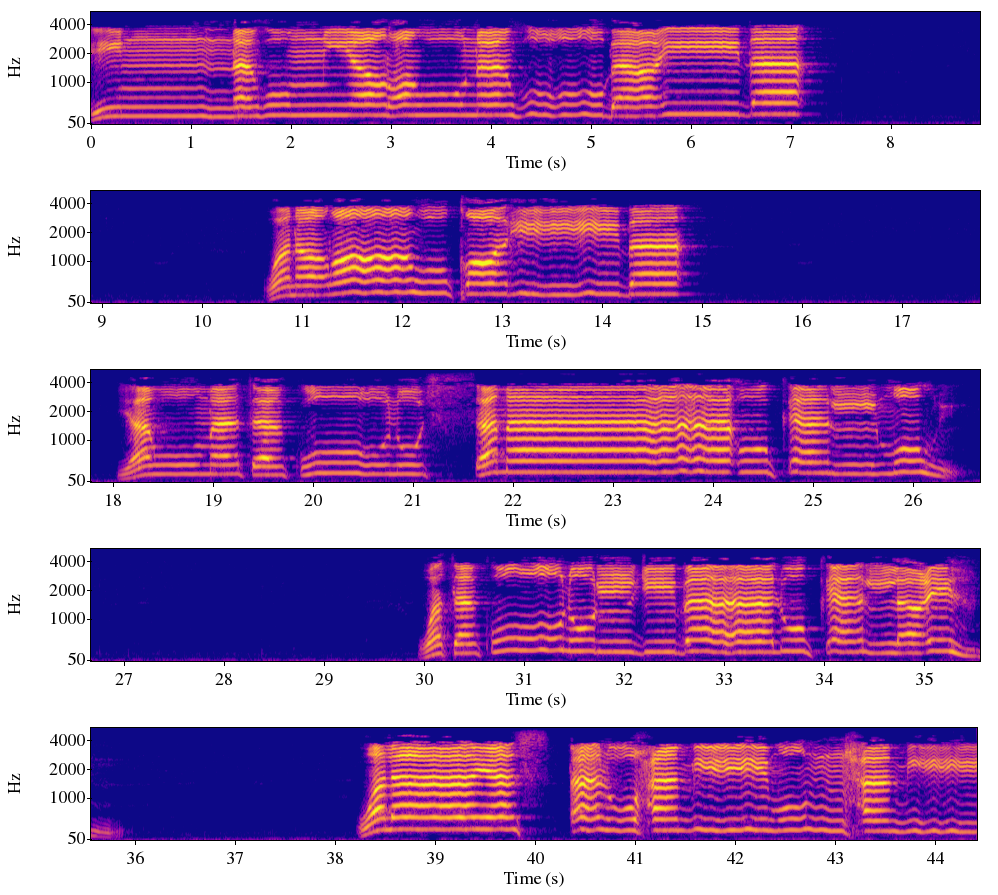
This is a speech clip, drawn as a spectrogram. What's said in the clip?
إنهم يرونه بعيدا. ونراه قريبا. يَوْمَ تَكُونُ السَّمَاءُ كَالْمُهْلِ وَتَكُونُ الْجِبَالُ كَالْعِهْنِ وَلَا يَسْأَلُ حَمِيمٌ حَمِيمًا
